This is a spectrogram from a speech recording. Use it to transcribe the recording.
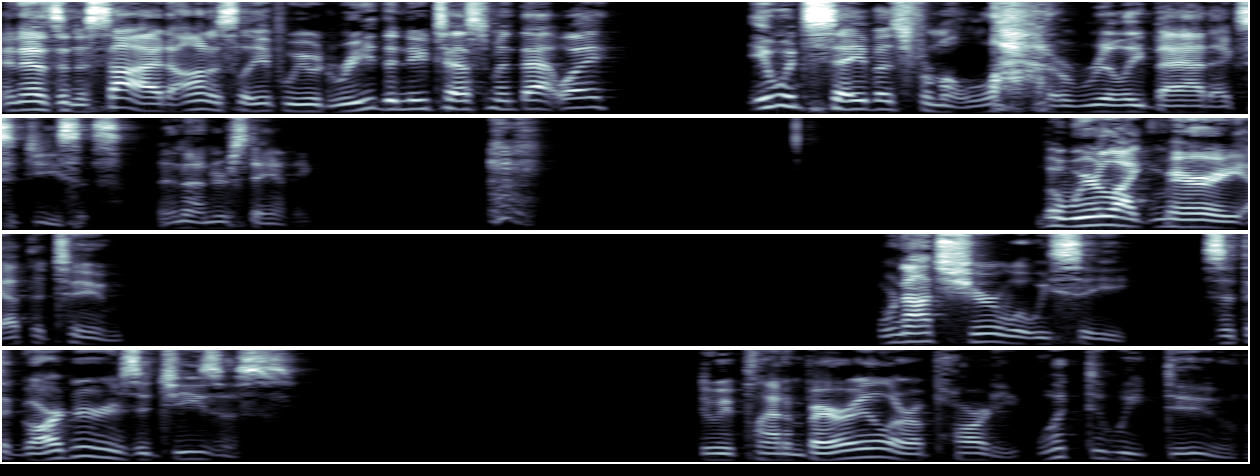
And as an aside, honestly, if we would read the New Testament that way, it would save us from a lot of really bad exegesis and understanding. but we're like Mary at the tomb. We're not sure what we see. Is it the gardener is it Jesus? Do we plan a burial or a party? What do we do?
